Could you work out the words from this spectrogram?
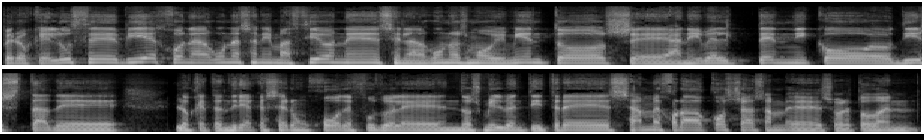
pero que luce viejo en algunas animaciones, en algunos movimientos, eh, a nivel técnico dista de lo que tendría que ser un juego de fútbol en 2023. Se han mejorado cosas, eh, sobre todo en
